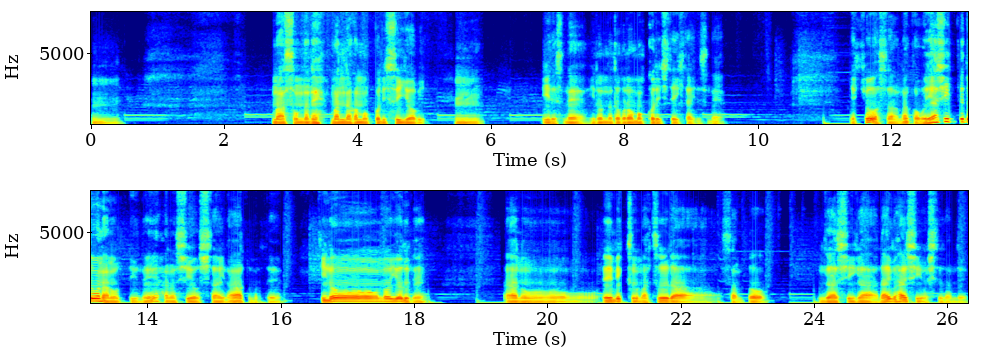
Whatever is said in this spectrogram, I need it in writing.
うん。まあそんなね、真ん中もっこり水曜日。うん。いいですね。いろんなところをもっこりしていきたいですね。いや、今日はさ、なんか親父ってどうなのっていうね、話をしたいなと思って。昨日の夜ね、あのー、ABEX の松浦さんとガーシーがライブ配信をしてたんで、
